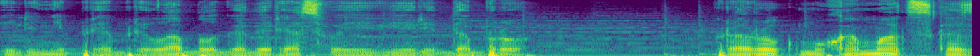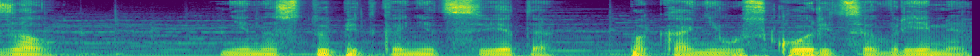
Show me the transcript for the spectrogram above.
или не приобрела благодаря своей вере добро. Пророк Мухаммад сказал, «Не наступит конец света, пока не ускорится время.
